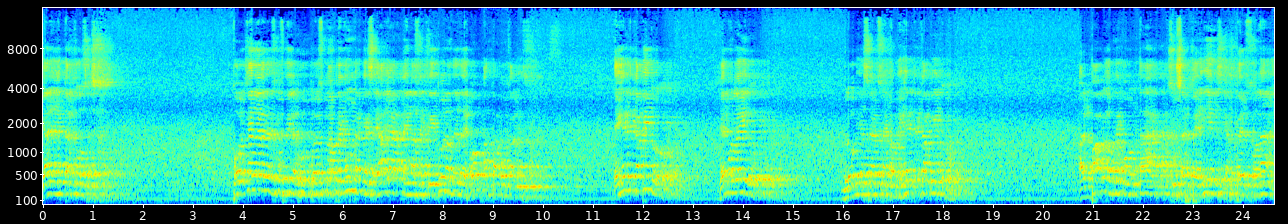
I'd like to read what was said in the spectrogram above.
que hayan estas cosas. ¿Por qué debe de sufrir el justo? Es una pregunta que se halla en las escrituras desde Job hasta Apocalipsis. En este capítulo hemos leído, gloria sea al Señor, en este capítulo al Pablo remontar sus experiencias personales,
